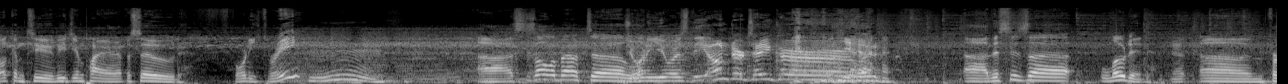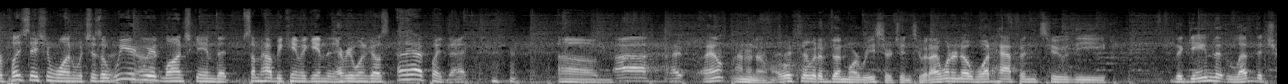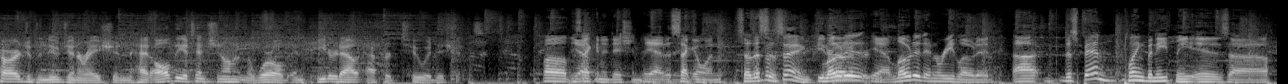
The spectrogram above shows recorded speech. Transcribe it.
welcome to VG Empire episode 43. Uh, this is all about uh, Joining you as the Undertaker. yeah. Uh, this is uh, loaded um, for PlayStation One, which is a weird, God. weird launch game that somehow became a game that everyone goes, oh, "Yeah, I played that." um, Uh, I, I don't. I don't know. I wish I would have done more research into it. I want to know what happened to the the game that led the charge of the new generation, had all the attention on it in the world, and petered out after two editions. well, The yeah. second edition. Yeah, the second one. So this what is saying, Peter loaded. for- Yeah, loaded and reloaded. Uh, this band playing beneath me is uh,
